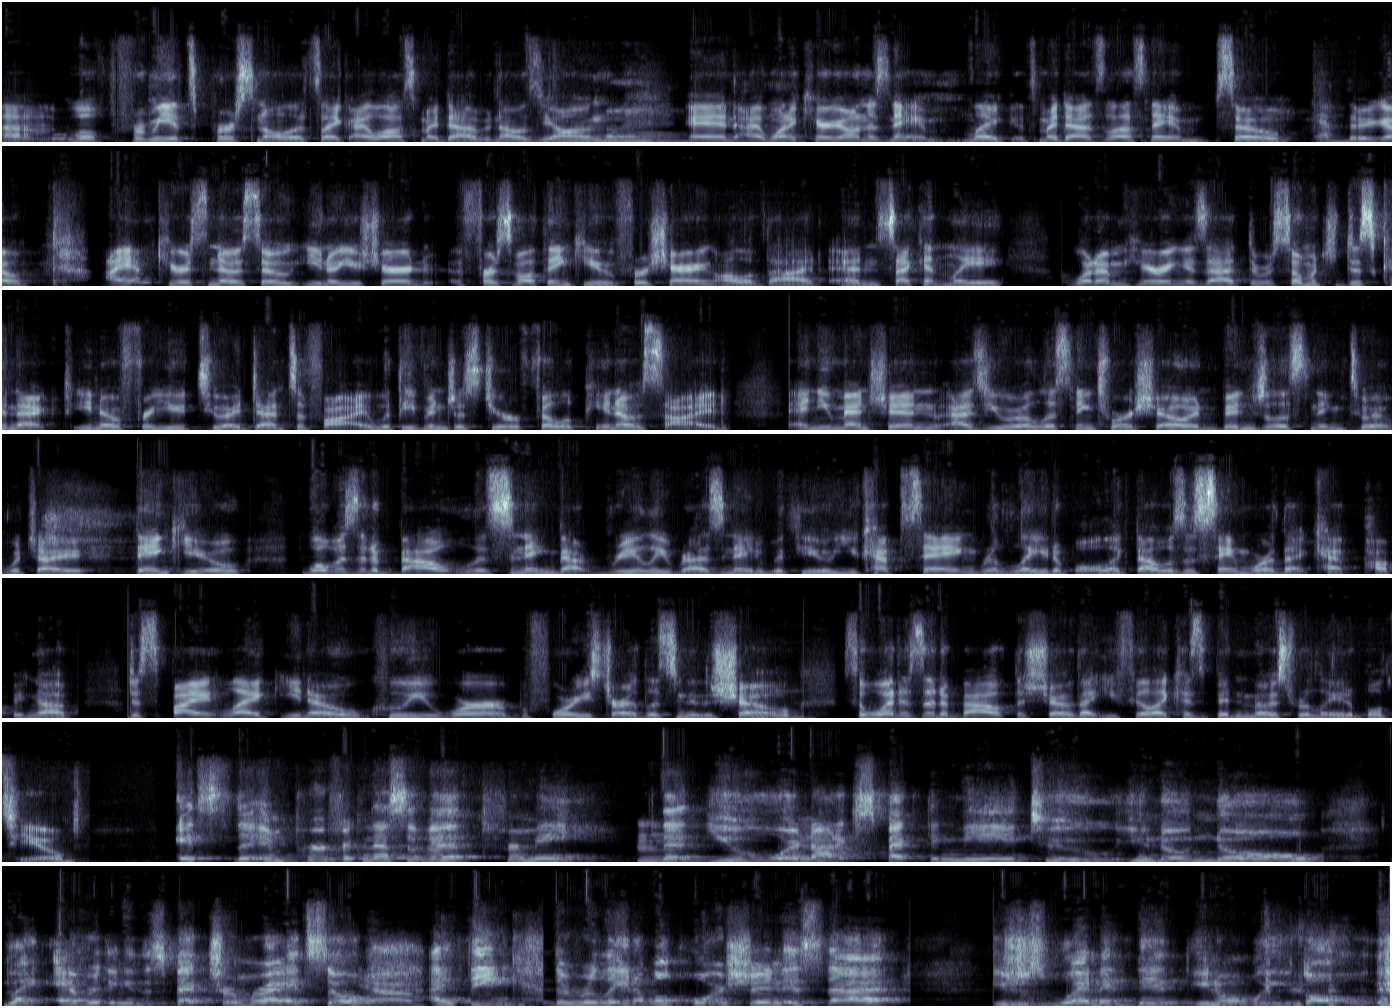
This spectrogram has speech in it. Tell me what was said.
Uh, well, for me, it's personal. It's like I lost my dad when I was young, oh. and I want to carry on his name. Like it's my dad's last name. So yeah, there you go. I am curious to know. So you know, you shared. First of all, thank you for sharing all of that, and secondly, what I'm hearing is that there was so much disconnect, you know, for you to identify with even just your Filipino side. And you mentioned as you were listening to our show and binge listening to it, which I thank you. What was it about listening that really resonated with you? You kept saying relatable, like that was the same word that kept popping up, despite like, you know, who you were before you started listening to the show. Mm-hmm. So, what is it about the show that you feel like has been most relatable to you? It's the imperfectness of it for me mm. that you were not expecting me to you know know like everything in the spectrum right so yeah. i think the relatable portion is that you just went and did you know what you thought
